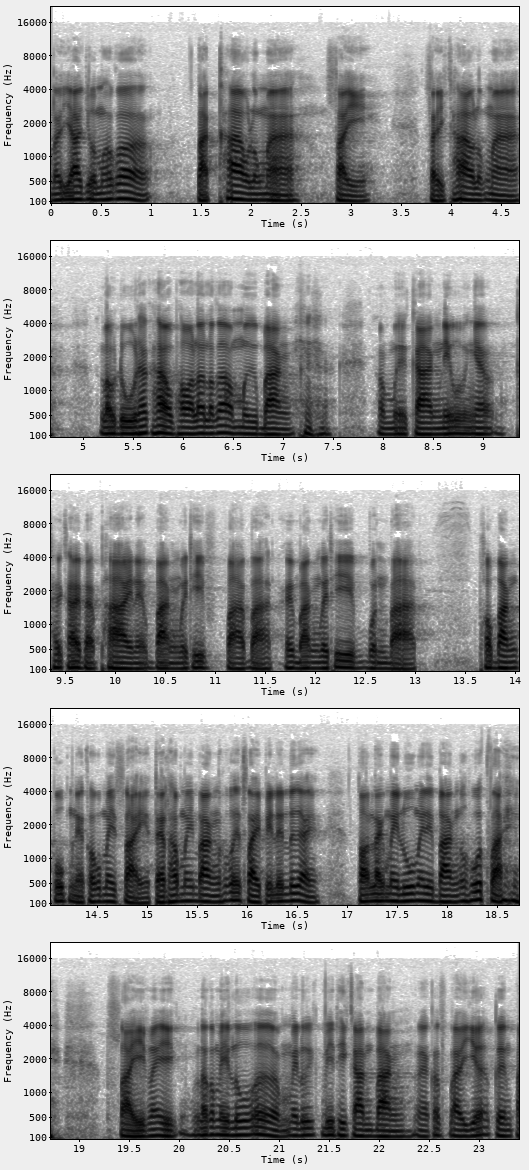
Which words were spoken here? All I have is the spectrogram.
แล้วญาติโยมเขาก็ตักข้าวลงมาใส่ใส่ข้าวลงมา เราดูถ้าข้าวพอแล้วเราก็เอามือบังเอามือกลางนิ้วอย่างเงี้ยคล้าย ๆ แบบพายเนี่ยบังไว้ที่ฝาบาตรให้บังไว้ที่บนบาตร พอบังปุ๊บเนี่ยเขาก็ไม่ใส่ แต่ถ้าไม่บังเขาก็ใส่ไปเรื่อยๆ ตอนแรกไม่รู้ไม่ได้บังก็พูดใส่ใส่มาอีก แล้วก็ไม่รู้เออ ไม่รู้วิธีการบังนะก็ใส่เยอะเกินไป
